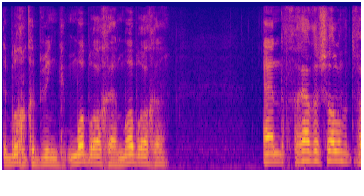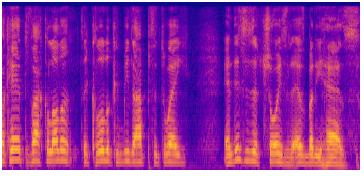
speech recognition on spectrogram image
The broche could bring more broche and more broche. And Chaz Shalom, verkehrt, v'akolole, the kolole could be the opposite way. And this is a choice that everybody has.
